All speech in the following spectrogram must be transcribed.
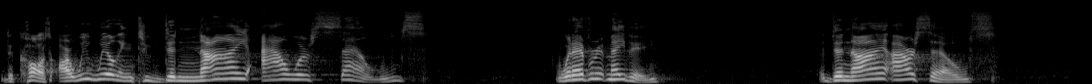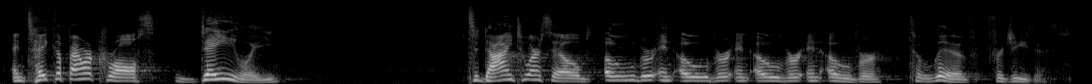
the cost? Are we willing to deny ourselves, whatever it may be, deny ourselves and take up our cross daily to die to ourselves over and over and over and over to live for Jesus.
